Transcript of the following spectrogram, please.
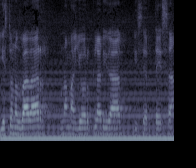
Y esto nos va a dar una mayor claridad y certeza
